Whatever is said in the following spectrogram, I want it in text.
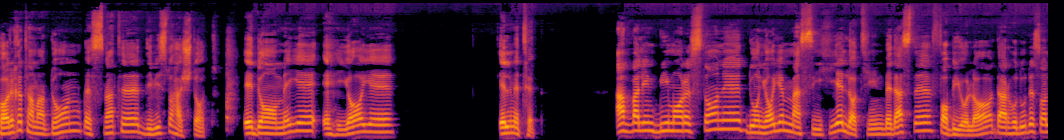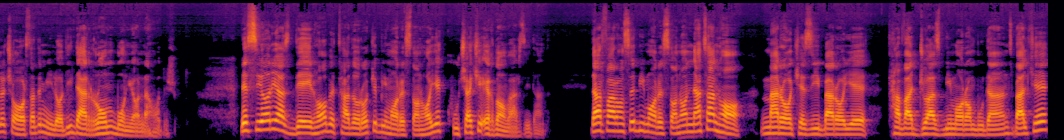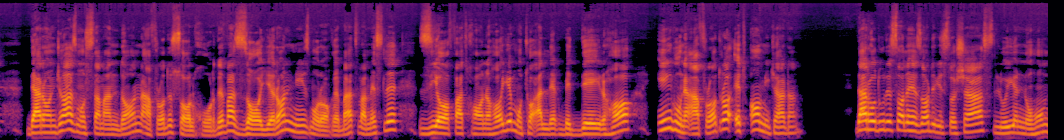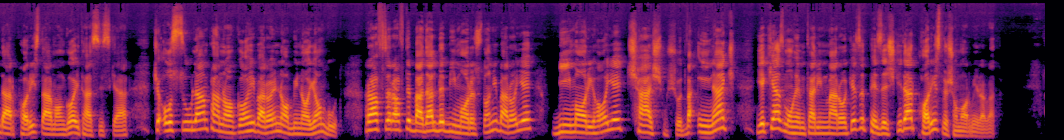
تاریخ تمدن قسمت 280 ادامه احیای علم طب. اولین بیمارستان دنیای مسیحی لاتین به دست فابیولا در حدود سال 400 میلادی در روم بنیان نهاده شد. بسیاری از دیرها به تدارک بیمارستانهای کوچکی اقدام ورزیدند. در فرانسه بیمارستانها نه تنها مراکزی برای توجه از بیماران بودند بلکه در آنجا از مستمندان افراد سال خورده و زایران نیز مراقبت و مثل زیافتخانه های متعلق به دیرها این گونه افراد را اطعام می کردن. در حدود سال 1260 لویی نهم در پاریس درمانگاهی تأسیس کرد که اصولا پناهگاهی برای نابینایان بود رفته رفته بدل به بیمارستانی برای بیماری های چشم شد و اینک یکی از مهمترین مراکز پزشکی در پاریس به شمار می رود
